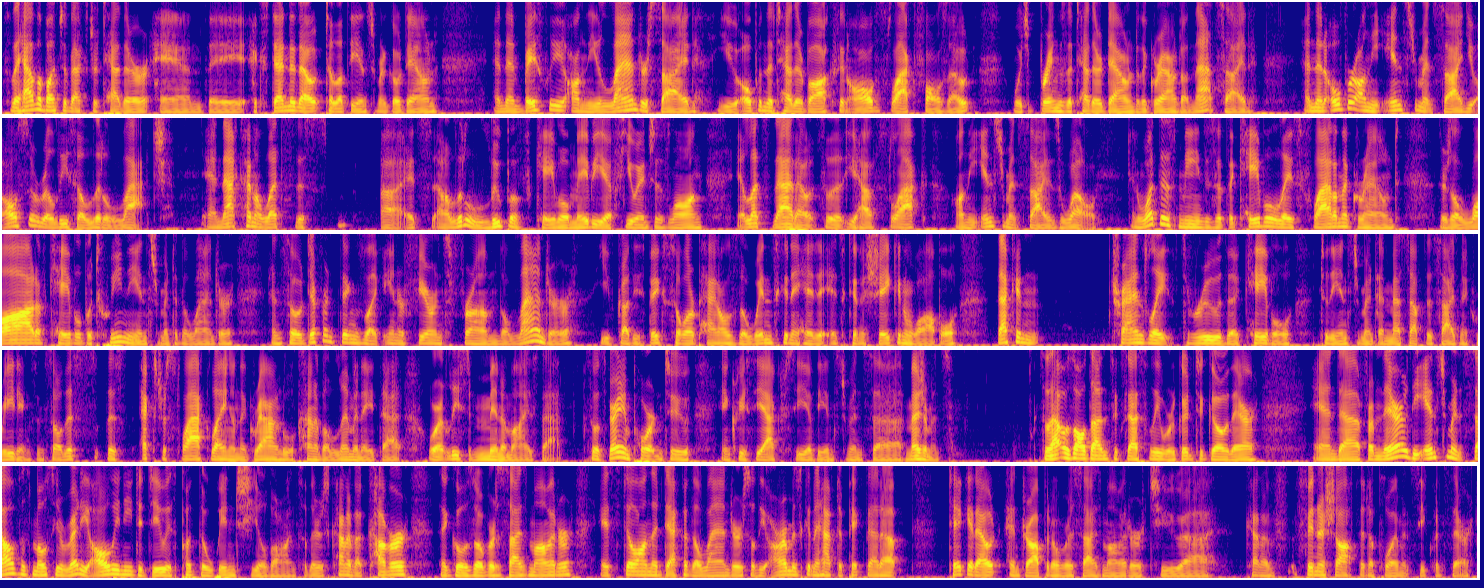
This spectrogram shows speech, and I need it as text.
So they have a bunch of extra tether and they extend it out to let the instrument go down. And then basically on the lander side, you open the tether box and all the slack falls out, which brings the tether down to the ground on that side. And then over on the instrument side, you also release a little latch. And that kind of lets this, uh, it's a little loop of cable, maybe a few inches long. It lets that out so that you have slack on the instrument side as well. And what this means is that the cable lays flat on the ground. There's a lot of cable between the instrument and the lander. And so, different things like interference from the lander, you've got these big solar panels, the wind's going to hit it, it's going to shake and wobble. That can translate through the cable to the instrument and mess up the seismic readings. And so this this extra slack laying on the ground will kind of eliminate that or at least minimize that. So it's very important to increase the accuracy of the instrument's uh, measurements. So that was all done successfully. We're good to go there. And uh, from there, the instrument itself is mostly ready. All we need to do is put the windshield on. So there's kind of a cover that goes over the seismometer. It's still on the deck of the lander, so the arm is going to have to pick that up, take it out, and drop it over the seismometer to uh, kind of finish off the deployment sequence there.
